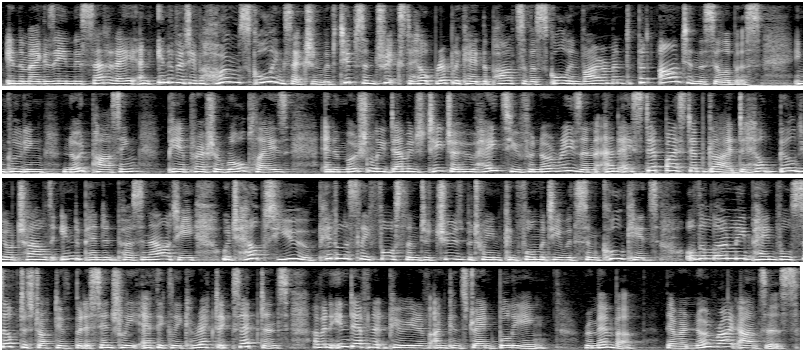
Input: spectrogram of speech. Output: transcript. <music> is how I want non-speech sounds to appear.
In the magazine this Saturday, an innovative homeschooling section with tips and tricks to help replicate the parts of a school environment that aren't in the syllabus, including note passing, peer pressure role plays, an emotionally damaged teacher who hates you for no reason, and a step by step guide to help build your child's independent personality, which helps you pitilessly force them to choose between conformity with some cool kids or the lonely, painful, self destructive, but essentially ethically correct acceptance of an indefinite period of unconstrained bullying. Remember, there are no right answers.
